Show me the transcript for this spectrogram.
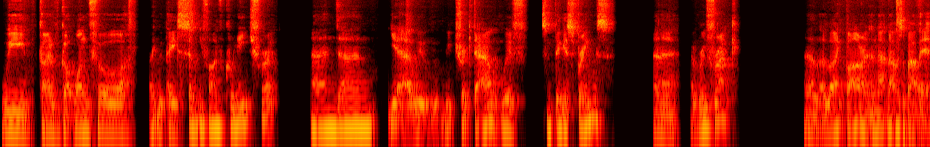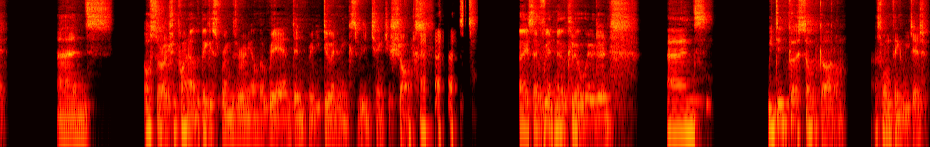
we kind of got one for, I think we paid 75 quid each for it. And um, yeah, we, we tricked it out with some bigger springs and a, a roof rack, a, a, light bar, and that, that was about it. And oh, sorry, I should point out the bigger springs were only on the rear and didn't really do anything because we didn't change the shocks. like I said, we had no clue what we were doing. And we did put a sump guard on. That's one thing we did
